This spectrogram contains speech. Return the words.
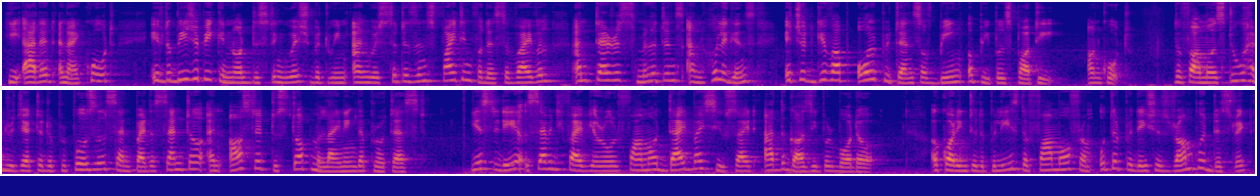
He added, and I quote, if the BJP cannot distinguish between anguished citizens fighting for their survival and terrorists, militants, and hooligans, it should give up all pretense of being a people's party. Unquote. The farmers too had rejected a proposal sent by the centre and asked it to stop maligning the protest. Yesterday, a 75 year old farmer died by suicide at the Ghazipur border. According to the police, the farmer from Uttar Pradesh's Rampur district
